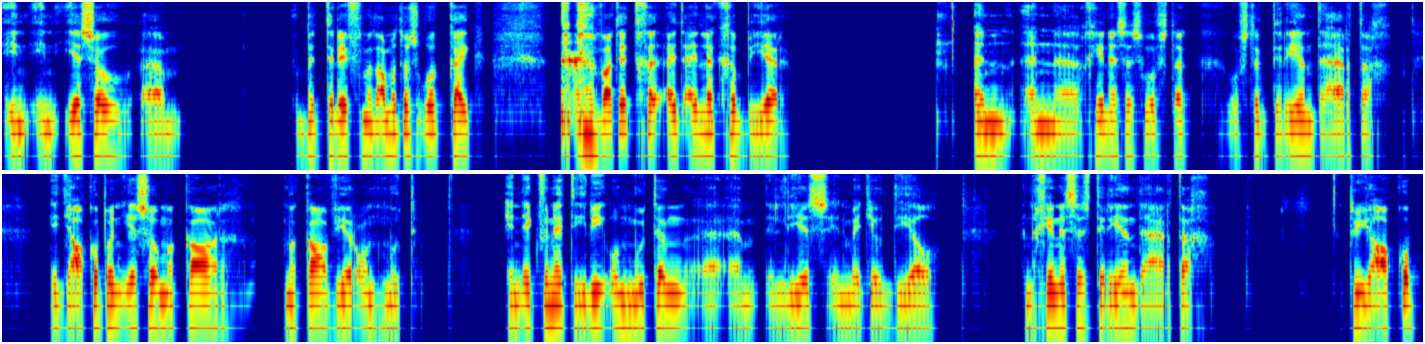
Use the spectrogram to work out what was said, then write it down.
en en Esau ehm um, betref, maar dan moet ons ook kyk wat het ge, uiteindelik gebeur in in uh, Genesis hoofstuk hoofstuk 33 het Jakob en Esau mekaar mekaar weer ontmoet. En ek wil net hierdie ontmoeting uh, um, lees en met jou deel in Genesis 33 toe Jakob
